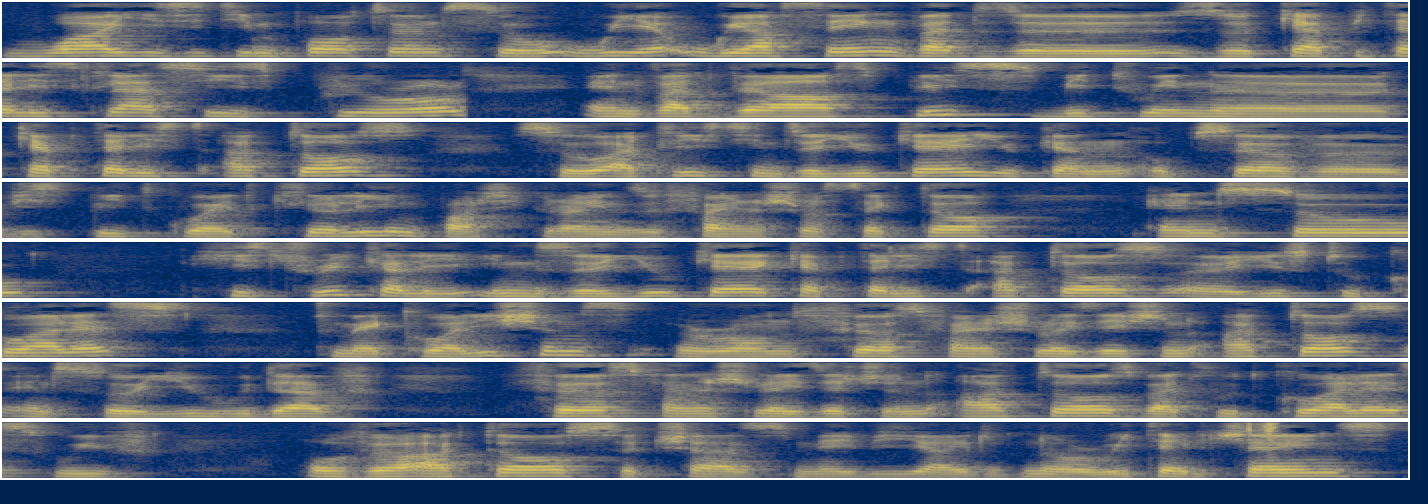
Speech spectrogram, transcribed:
why is it important? So we are, we are saying that the, the capitalist class is plural and that there are splits between uh, capitalist actors. So at least in the UK, you can observe uh, this split quite clearly, in particular in the financial sector. And so historically in the UK, capitalist actors uh, used to coalesce to make coalitions around first financialization actors. And so you would have first financialization actors that would coalesce with other actors such as maybe, I don't know, retail chains,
